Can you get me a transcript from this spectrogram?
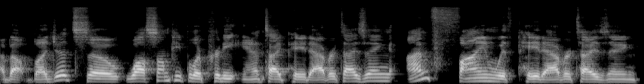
about budgets. So while some people are pretty anti paid advertising, I'm fine with paid advertising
